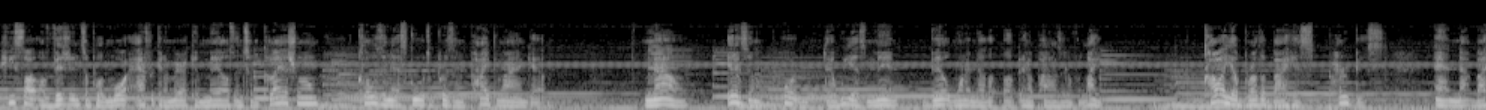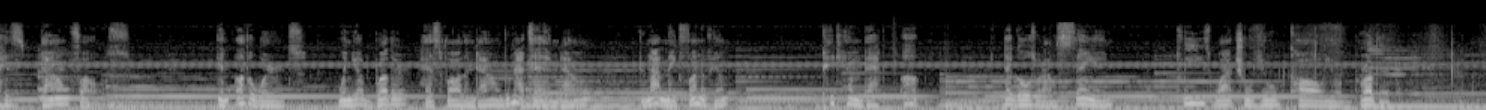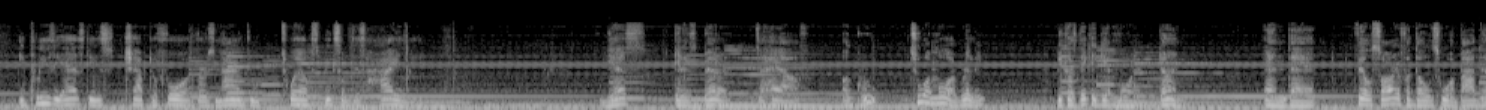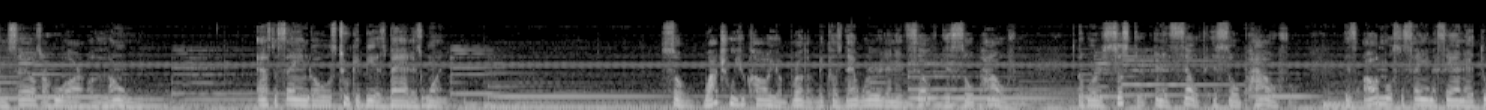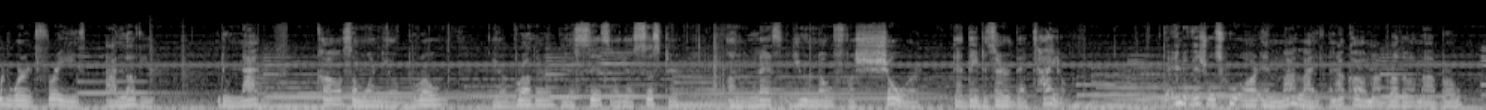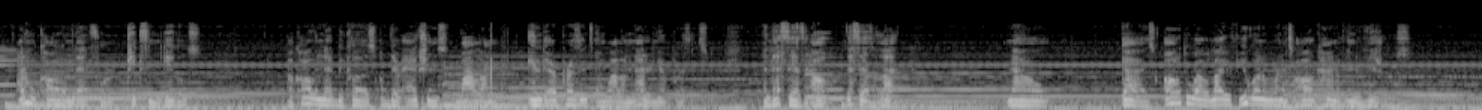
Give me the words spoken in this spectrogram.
He saw a vision to put more African American males into the classroom, closing that school to prison pipeline gap. Now, it is important that we as men build one another up in a positive light. Call your brother by his purpose and not by his downfalls. In other words, when your brother has fallen down, do not tear him down. Do not make fun of him. Pick him back up. That goes was saying. Please watch who you call your brother Ecclesiastes chapter 4, verse 9 through 12 speaks of this highly. Yes, it is better to have a group, two or more really, because they could get more done. And that feel sorry for those who are by themselves or who are alone. As the saying goes, two could be as bad as one. So watch who you call your brother because that word in itself is so powerful. The word sister in itself is so powerful. It's almost the same as saying that three word phrase, I love you. Do not call someone your bro, your brother, your sis, or your sister unless you know for sure that they deserve that title. The individuals who are in my life, and I call my brother my bro, I don't call them that for kicks and giggles. I call them that because of their actions while I'm in their presence and while I'm not in their presence. And that says it all. That says a lot. Now, guys, all throughout life, you're going to run into all kind of individuals.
